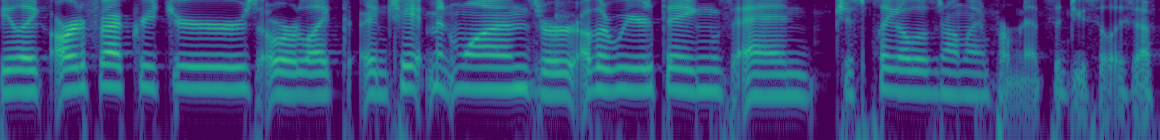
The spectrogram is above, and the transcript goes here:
Be like artifact creatures or like enchantment ones or other weird things and just play all those non land permanents and do silly stuff.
